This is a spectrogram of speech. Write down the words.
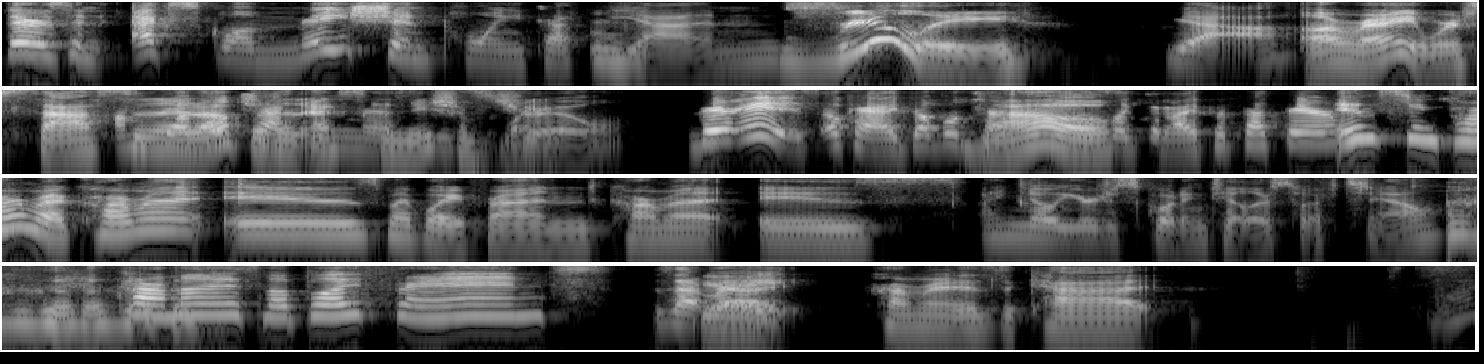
there's an exclamation point at the end. Really? Yeah. All right. We're sassing it up with an exclamation point. True. There is. Okay, I double checked. I Wow. was like, did I put that there? Instant karma. Karma is my boyfriend. Karma is I know you're just quoting Taylor Swift now. karma. Is my boyfriend. Is that Yeah, right? Karma is a cat. What?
